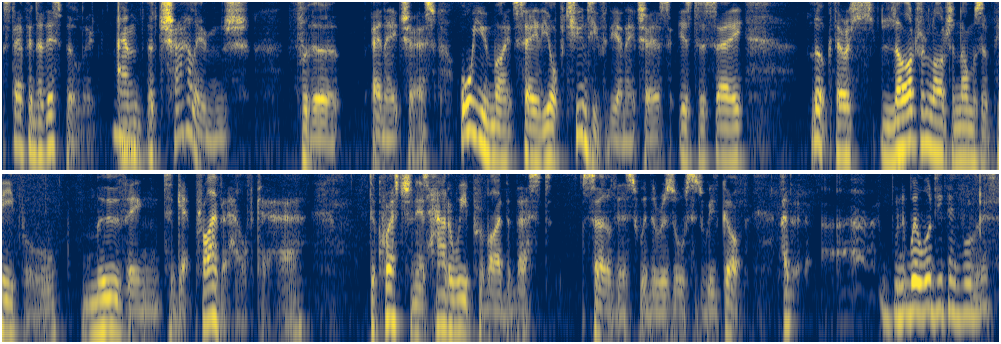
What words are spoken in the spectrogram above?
step into this building. Mm. And the challenge for the NHS, or you might say the opportunity for the NHS, is to say, look, there are larger and larger numbers of people moving to get private healthcare. The question is, how do we provide the best service with the resources we've got? And, Will, what do you think of all of this?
